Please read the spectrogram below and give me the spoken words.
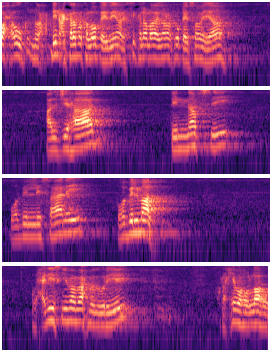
waxa uu noo dhinac kale marka loo qeybiya si kale loo eegana wuxuu qeybsamayaa aljihaad biاnnafsi wa billisaani wa bilmaal oo xadiiskii imaam axmed wariyey raximah llahu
